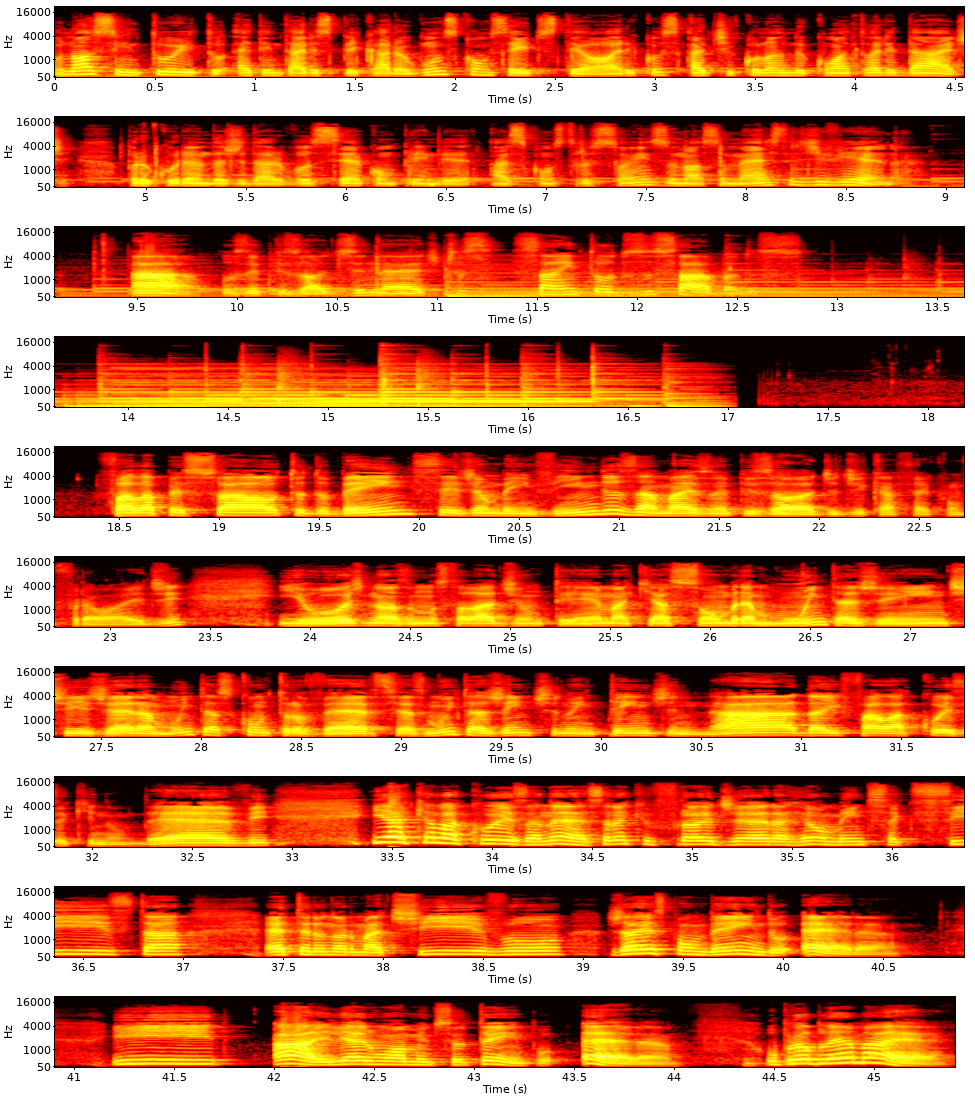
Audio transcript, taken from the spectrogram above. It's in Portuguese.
O nosso intuito é tentar explicar alguns conceitos teóricos articulando com a atualidade, procurando ajudar você a compreender as construções do nosso mestre de Viena. Ah, os episódios inéditos saem todos os sábados. Fala pessoal, tudo bem? Sejam bem-vindos a mais um episódio de Café com Freud. E hoje nós vamos falar de um tema que assombra muita gente, gera muitas controvérsias, muita gente não entende nada e fala coisa que não deve. E é aquela coisa, né? Será que o Freud era realmente sexista, heteronormativo? Já respondendo, era. E ah, ele era um homem do seu tempo? Era. O problema é,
